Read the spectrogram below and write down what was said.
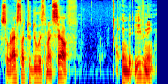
So, what I start to do with myself in the evening,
